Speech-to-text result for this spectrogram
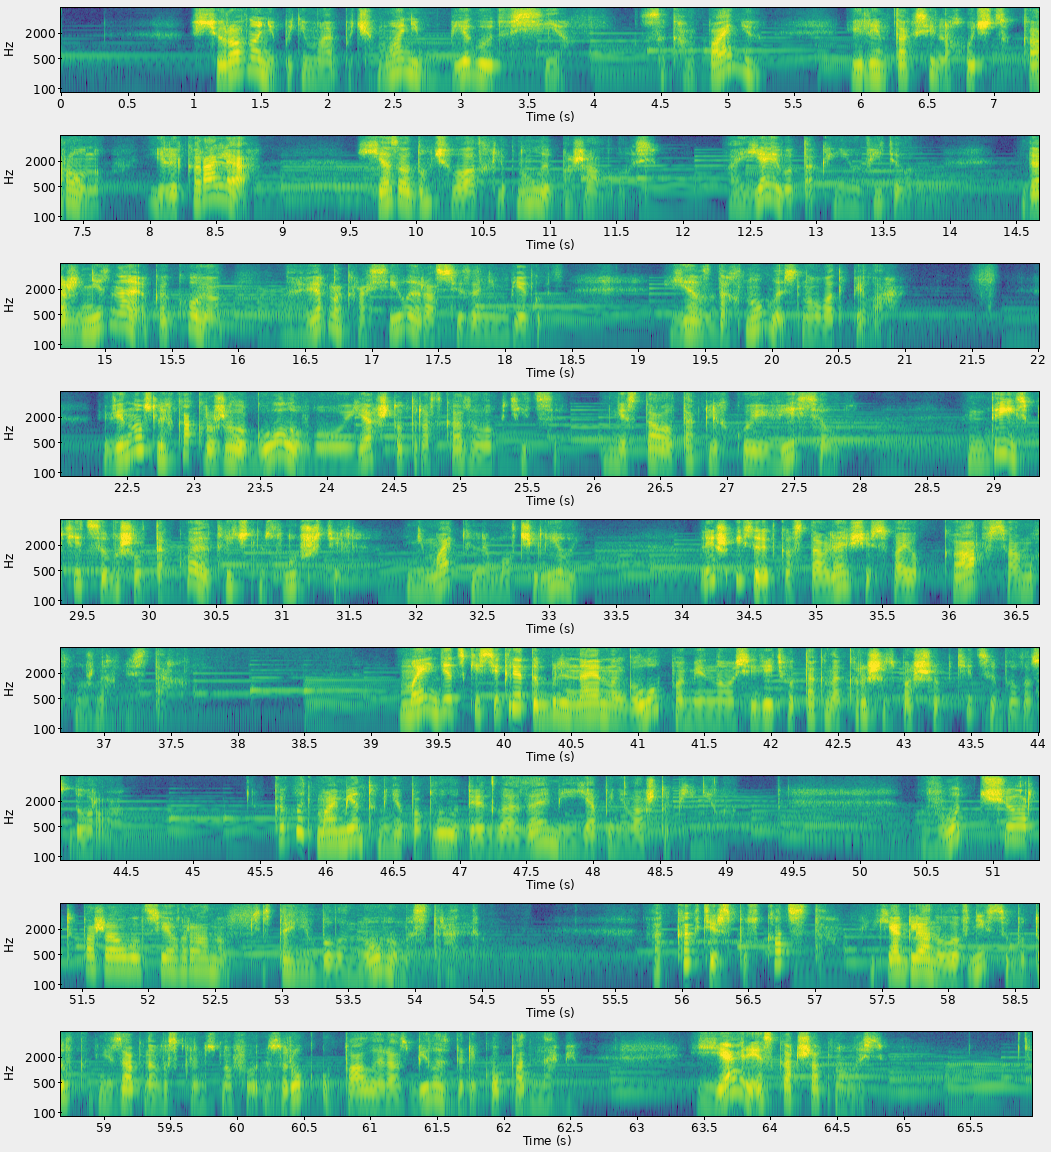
Все равно не понимаю, почему они бегают все. За компанию? Или им так сильно хочется корону? Или короля? Я задумчиво отхлебнула и пожаловалась. А я его так и не увидела. Даже не знаю, какой он. Наверное, красивый, раз все за ним бегают. Я вздохнула и снова отпила. Вино слегка кружило голову, я что-то рассказывала птице. Мне стало так легко и весело, да и из птицы вышел такой отличный слушатель, внимательный, молчаливый, лишь изредка вставляющий свое кар в самых нужных местах. Мои детские секреты были, наверное, глупыми, но сидеть вот так на крыше с большой птицей было здорово. В какой-то момент у меня поплыло перед глазами, и я поняла, что пьянела. «Вот черт!» – пожаловался я в рану. Состояние было новым и странным. «А как теперь спускаться-то?» Я глянула вниз, и бутылка, внезапно выскользнув из рук, упала и разбилась далеко под нами. Я резко отшатнулась.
